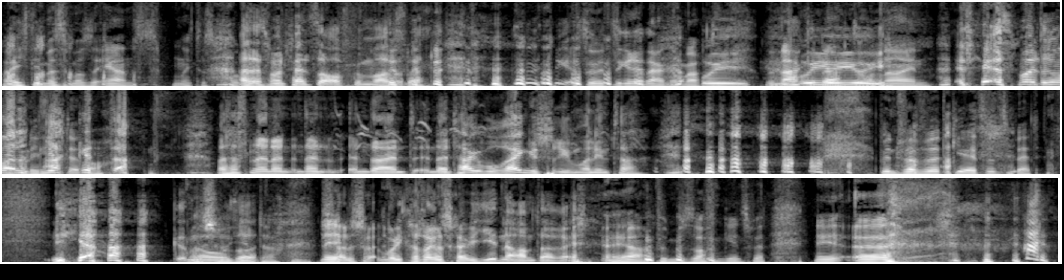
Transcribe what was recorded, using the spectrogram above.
weil ich nehme das immer so ernst, wenn ich das gucke. Hast erstmal ein Fenster aufgemacht, oder? Hab so eine Zigarette angemacht. Ui. So nachgedacht, Ui, ui, ui. oh nein. Erstmal drüber er nachgedacht. Was hast du denn in, dein, in, dein, in dein Tagebuch reingeschrieben an dem Tag? Bin verwirrt, gehe jetzt ins Bett. ja, genau so. Nee. Wollte ich gerade sagen, das schreibe ich jeden Abend da rein. Ja, ja, bin besoffen, geh ins Bett. Nee, äh,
